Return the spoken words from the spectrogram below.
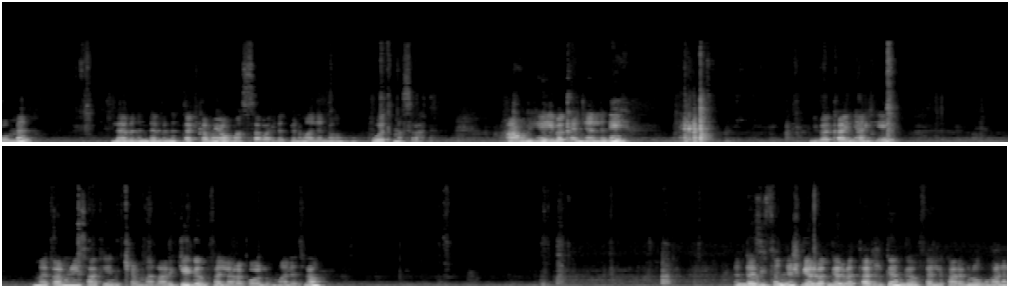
ጎመን ለምን እንደምንጠቀመው ያው ማሰብ አለብን ማለት ነው። ወጥ መስራት አሁን ይሄ ይበቃኛል፣ እኔ ይበቃኛል። ይሄ መጠኑን የሳቴን ጨመር አድርጌ ገንፈል አደርገዋለሁ ማለት ነው። እንደዚህ ትንሽ ገልበጥ ገልበጥ አድርገን ገንፈል ካደረግነው በኋላ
